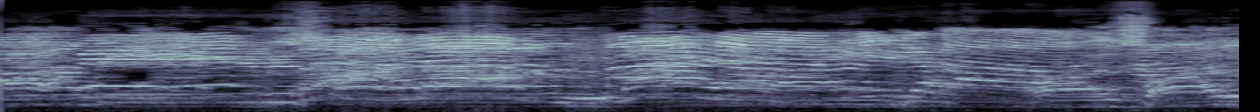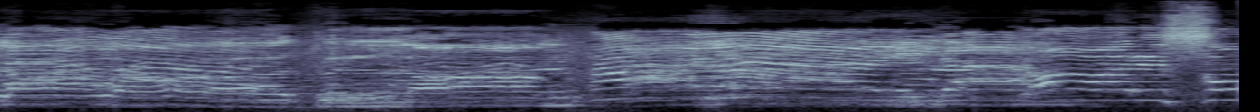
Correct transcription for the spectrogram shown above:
Habib salam Glória e.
